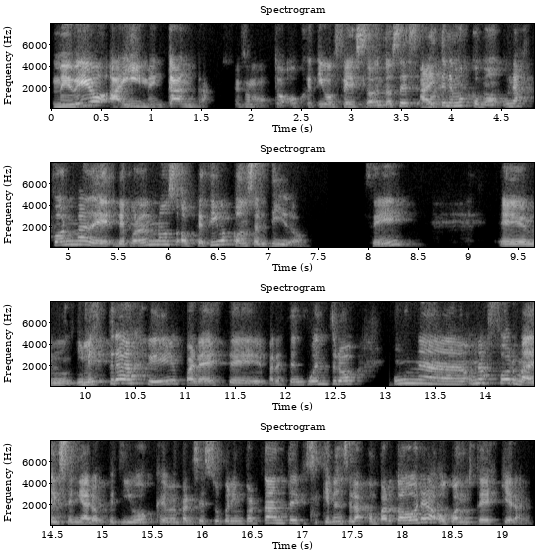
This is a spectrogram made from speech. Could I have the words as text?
me veo ahí, me encanta. Eso me gustó, objetivos. Eso, entonces ahí tenemos como una forma de, de ponernos objetivos con sentido, ¿sí? Em, y les traje para este, para este encuentro una, una forma de diseñar objetivos que me parece súper importante, que si quieren se las comparto ahora o cuando ustedes quieran.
